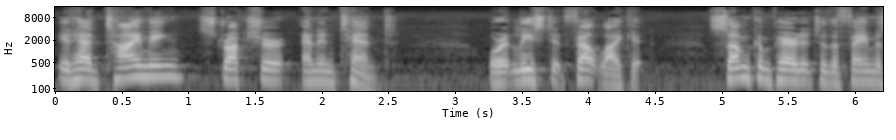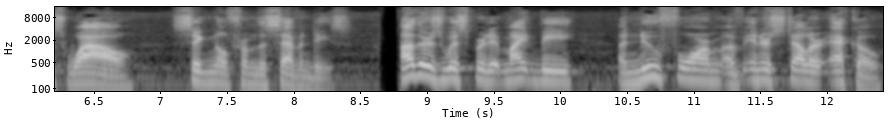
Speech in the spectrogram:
It had timing, structure, and intent, or at least it felt like it. Some compared it to the famous WOW signal from the 70s. Others whispered it might be a new form of interstellar echo,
